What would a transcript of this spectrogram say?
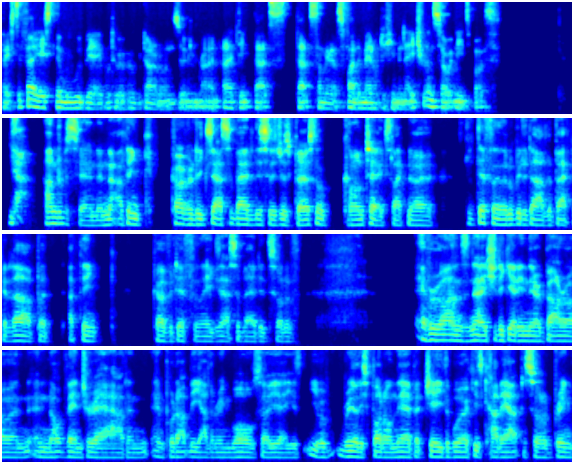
face to face than we would be able to if we've done it on Zoom, right? I think that's that's something that's fundamental to human nature, and so it needs both. Yeah, hundred percent. And I think COVID exacerbated this as just personal context. Like, no, definitely a little bit of data to back it up, but I think COVID definitely exacerbated sort of everyone's nature to get in their burrow and, and not venture out and, and put up the othering wall. So yeah, you, you're really spot on there. But gee, the work is cut out to sort of bring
